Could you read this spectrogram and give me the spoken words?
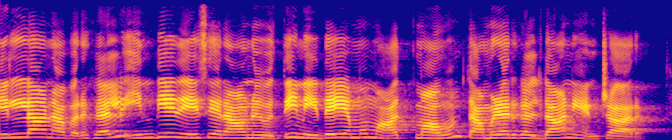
தில்லான் அவர்கள். இந்திய தேசிய இராணுவத்தின் இதயமும் ஆத்மாவும் தமிழர்கள்தான் என்றார்.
